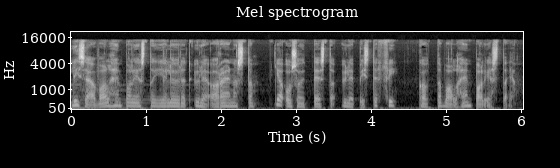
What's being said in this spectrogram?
Lisää valheenpaljastajia löydät Yle Areenasta ja osoitteesta yle.fi kautta valheenpaljastaja.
